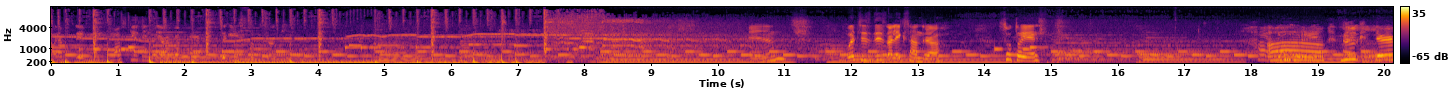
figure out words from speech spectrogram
One of the mosques in Diyarbakir, the east of Turkey. And what is this, Alexandra? Soto jest. There are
